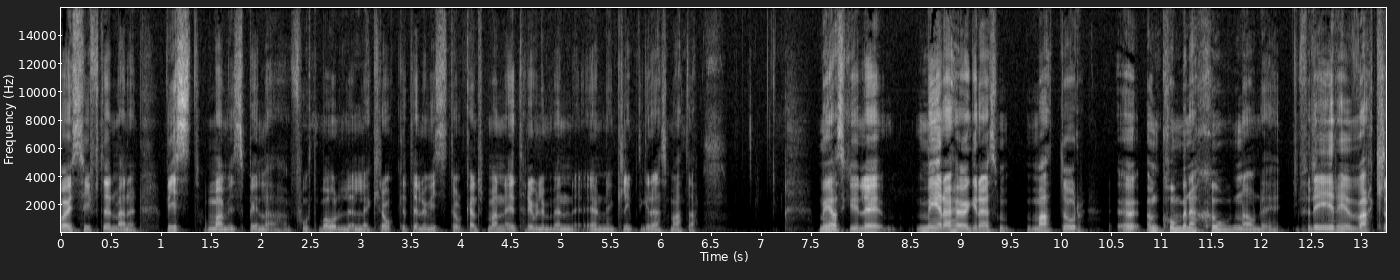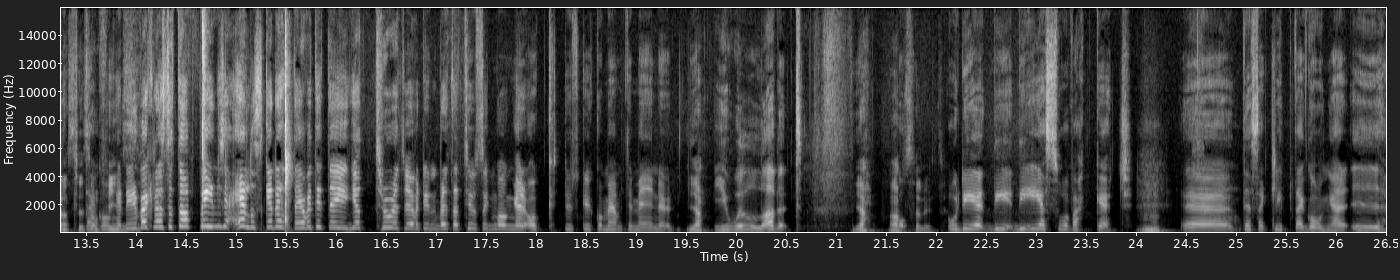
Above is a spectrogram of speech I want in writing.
Vad är syftet med den? Visst, om man vill spela fotboll eller krocket eller visst, då kanske man är trevlig med en, en klippt gräsmatta. Men jag skulle mera höggräsmattor, eh, en kombination av det, för det är det vackraste som gånger. finns. Det är det vackraste som finns. Jag älskar detta. Jag vet inte, jag tror att vi har varit inne på detta tusen gånger och du ska ju komma hem till mig nu. Ja, You will love it. ja, absolut. Och det, det, det är så vackert. Mm. Eh, dessa klippta gångar i,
